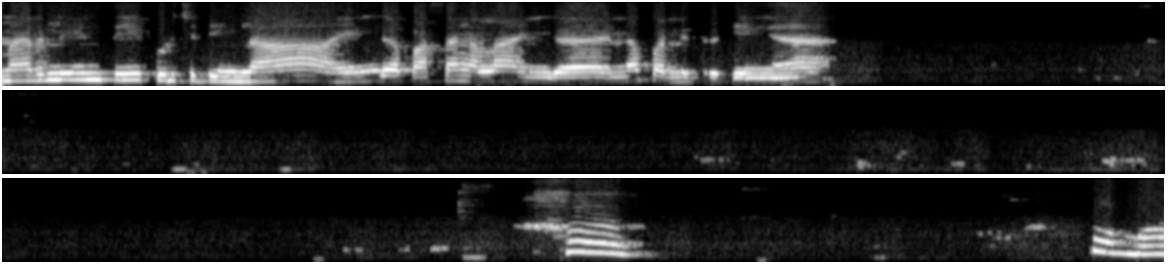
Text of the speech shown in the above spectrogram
மெர்லின் டீ குடிச்சிட்டீங்களா? எங்க பசங்க எல்லாம் எங்க என்ன பண்ணிட்டு இருக்கீங்க அம்மா.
